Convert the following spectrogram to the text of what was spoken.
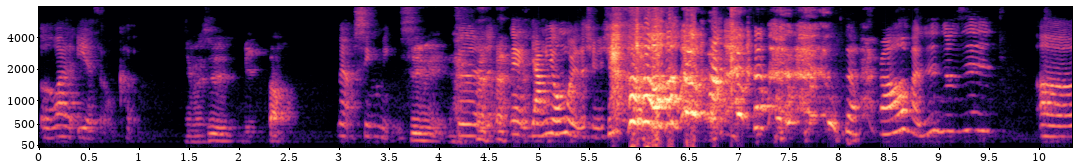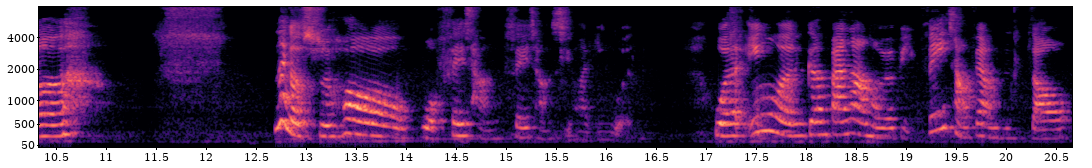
额外的 ESL 课，你们是明道没有新名新民，对对对，对杨永伟的学校。对，然后反正就是呃，那个时候我非常非常喜欢英文，我的英文跟班上的同学比非常非常之糟，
